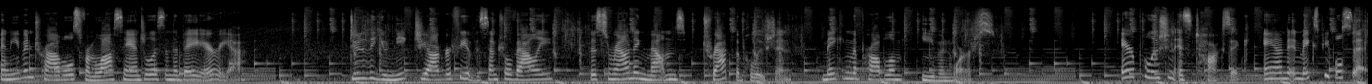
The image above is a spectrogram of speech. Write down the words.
and even travels from Los Angeles and the Bay Area. Due to the unique geography of the Central Valley, the surrounding mountains trap the pollution, making the problem even worse. Air pollution is toxic and it makes people sick.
